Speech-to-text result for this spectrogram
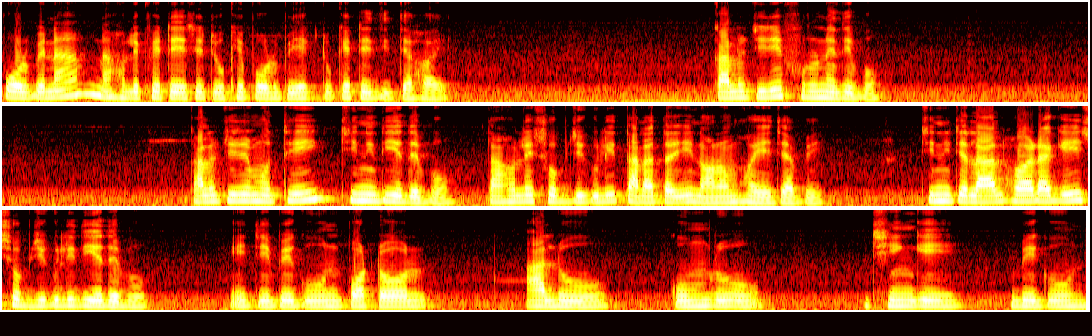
পড়বে না না হলে ফেটে এসে চোখে পড়বে, একটু কেটে দিতে হয়। কালো জিরে ফুরনে দেব। কালো জিরের মধ্যেই চিনি দিয়ে দেব, তাহলে সবজিগুলি তাড়াতাড়ি নরম হয়ে যাবে। চিনিটা লাল হওয়ার আগেই সবজিগুলি দিয়ে দেব। এই যে বেগুন, পটল, আলু, কুমড়ো, ঝিঙে, বেগুন,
